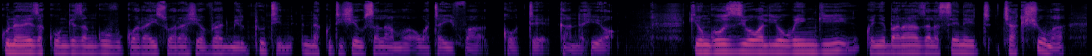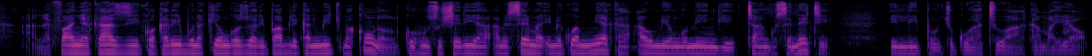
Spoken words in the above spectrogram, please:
kunaweza kuongeza nguvu kwa rais wa Rusia Vladimir Putin na kutishia usalama wa taifa kote kanda hiyo. Kiongozi wa walio wengi kwenye baraza la Senate Chuck Schumer anayefanya kazi kwa karibu na kiongozi wa Republican Mitch McConnell kuhusu sheria amesema imekuwa miaka au miongo mingi tangu Seneti ilipochukua hatua kama hiyo.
